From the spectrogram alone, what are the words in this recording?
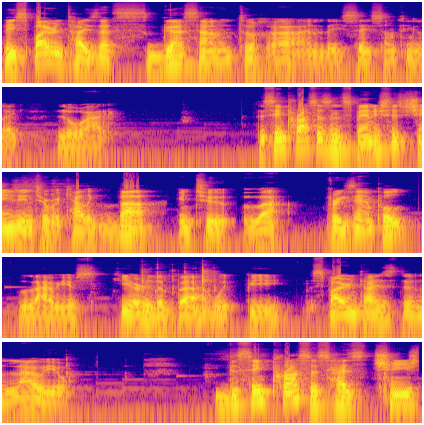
They spirantize that G sound into Ra and they say something like loar. The same process in Spanish is changing intervocalic ba into va. For example, labios. Here the ba would be spirantized the labio the same process has changed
